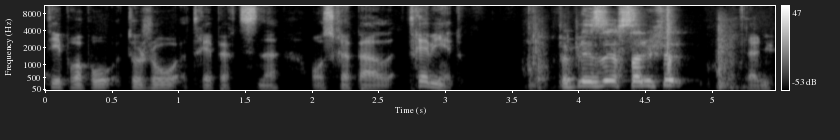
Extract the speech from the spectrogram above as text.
tes propos toujours très pertinents. On se reparle très bientôt. Ça fait plaisir. Salut, Phil. Salut.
